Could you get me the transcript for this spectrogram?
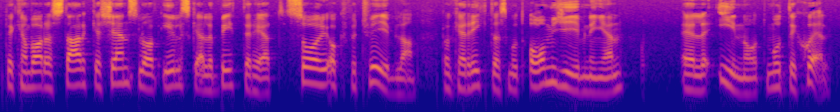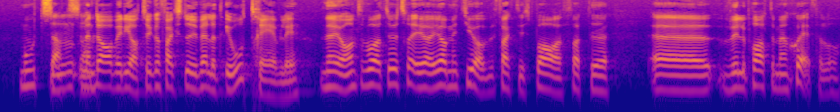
Det kan vara starka känslor av ilska eller bitterhet, sorg och förtvivlan. De kan riktas mot omgivningen eller inåt, mot dig själv. Motsatsen. Mm, Men David, jag tycker faktiskt du är väldigt otrevlig. Nej, jag har inte varit utredd. Jag gör mitt jobb faktiskt bara för att... Uh, vill du prata med en chef eller?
